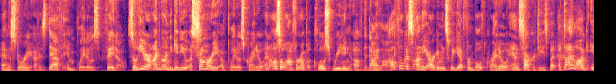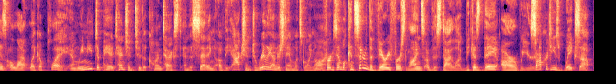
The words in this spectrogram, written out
and the story of his death in Plato's Phaedo. So, here I'm going to give you a summary of Plato's Crito and also offer up a close reading of the dialogue. I'll focus on the arguments we get from both Crito and Socrates, but a dialogue is a lot like a play, and we need to pay attention to the context and the setting of the action to really understand what's going on. For example, consider the very first lines of this dialogue dialogue because they are weird. Socrates wakes up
